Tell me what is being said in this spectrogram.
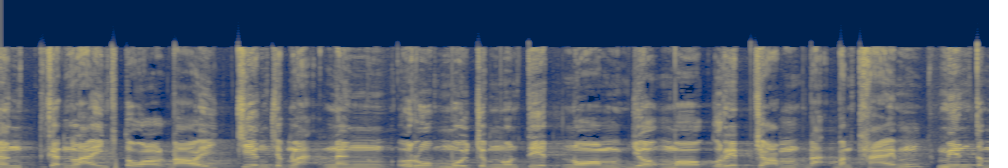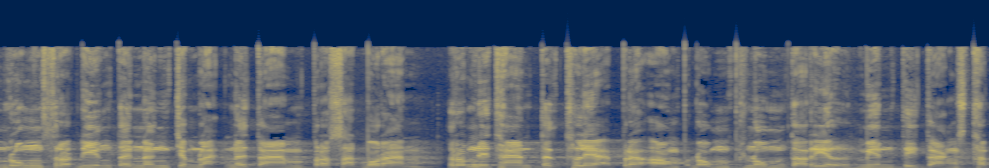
នឹងកន្លែងផ្ទាល់ដោយជាងចម្លាក់និងរូបមួយចំនួនទៀតនាំយកមករៀបចំដាក់បន្ថែម មានទម្រង់ស្រដៀងទៅនឹងចម្លាក់នៅតាមប្រាសាទបុរាណរមណីយដ្ឋានទឹកធ្លាក់ព្រះអង្គផ្ដុំភ្នំតារៀលមានទីតាំងស្ថិត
